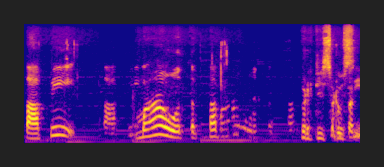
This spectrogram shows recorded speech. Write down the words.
tapi mau tetap berdiskusi,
